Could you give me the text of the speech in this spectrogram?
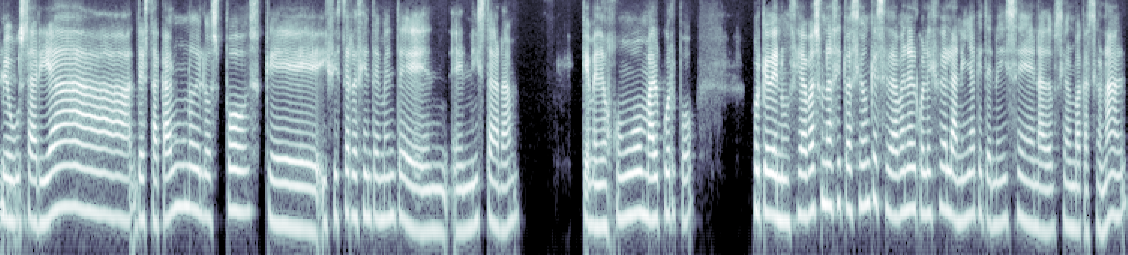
me gustaría destacar uno de los posts que hiciste recientemente en, en Instagram, que me dejó un mal cuerpo, porque denunciabas una situación que se daba en el colegio de la niña que tenéis en adopción vacacional,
